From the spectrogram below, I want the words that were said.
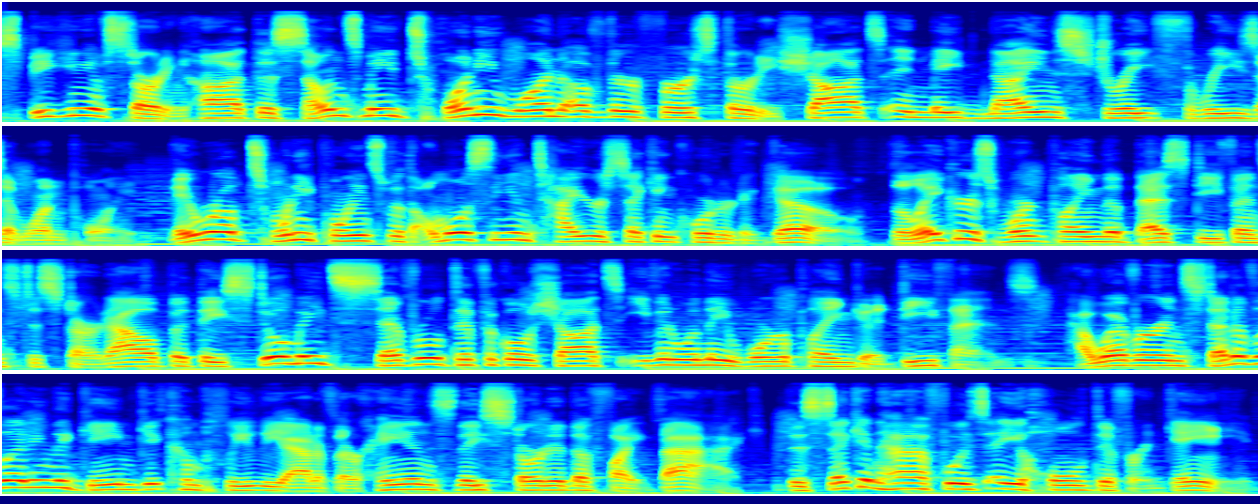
Speaking of starting hot, the Suns made 21 of their first 30 shots and made 9 straight threes at one point. They were up 20 points with almost the entire second quarter to go. The Lakers weren't playing the best defense to start out, but they still made several difficult shots even when they were playing good defense. However, instead of letting the game get completely out of their hands, they started to fight back. The second half was a whole different game.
